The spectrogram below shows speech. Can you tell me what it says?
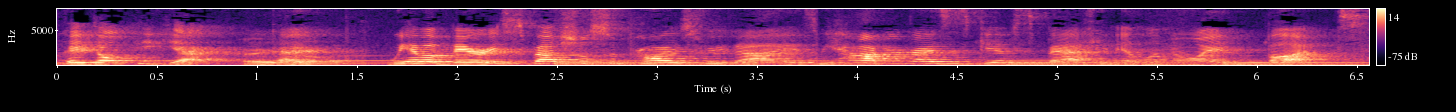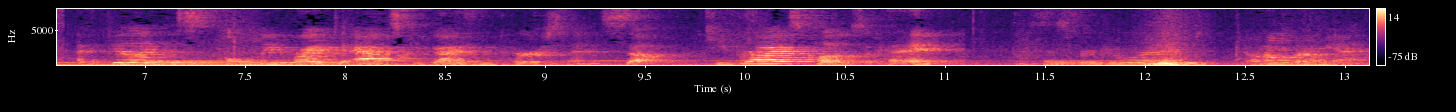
Okay, don't peek yet. There Okay. We have a very special surprise for you guys. We have your guys' gifts back in Illinois, but I feel like this is only right to ask you guys in person. So keep your eyes closed, okay? This is for Jordan. Don't open them yet.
